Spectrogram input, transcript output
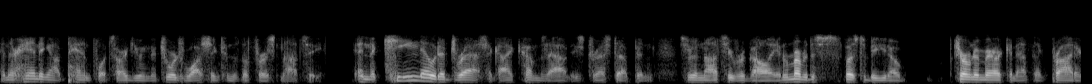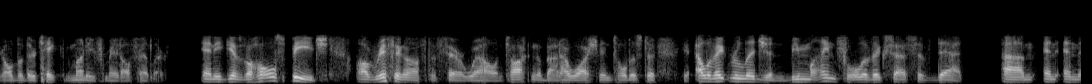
And they're handing out pamphlets arguing that George Washington's the first Nazi. And the keynote address, a guy comes out and he's dressed up in sort of Nazi regalia. And remember, this is supposed to be, you know, German American ethnic pride, although they're taking money from Adolf Hitler. And he gives the whole speech uh, riffing off the farewell and talking about how Washington told us to elevate religion, be mindful of excessive debt, um, and, and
